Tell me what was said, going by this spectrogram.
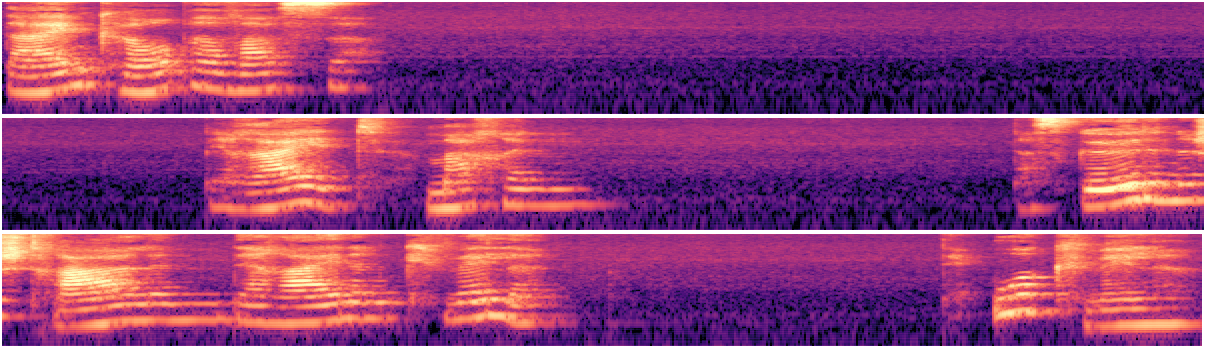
dein Körperwasser bereit machen. Das güldene Strahlen der reinen Quelle, der Urquelle.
